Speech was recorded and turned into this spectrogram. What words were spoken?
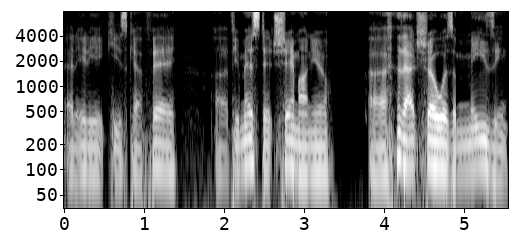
at 88 Keys Cafe. Uh, if you missed it, shame on you. Uh, that show was amazing.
